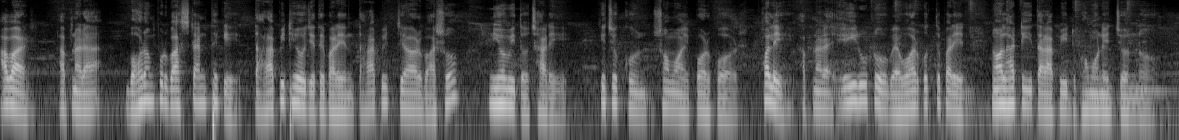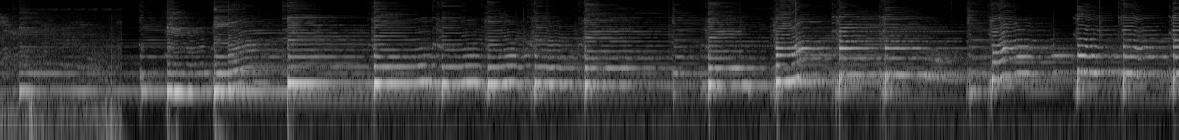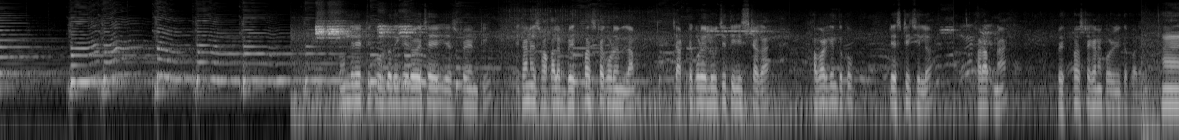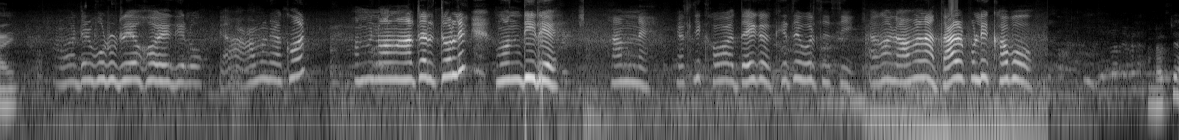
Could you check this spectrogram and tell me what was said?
আবার আপনারা বহরমপুর বাস স্ট্যান্ড থেকে তারাপীঠেও যেতে পারেন তারাপীঠ যাওয়ার বাসও নিয়মিত ছাড়ে কিছুক্ষণ সময় পর পর। ফলে আপনারা এই রুটও ব্যবহার করতে পারেন নলহাটি তারাপীঠ ভ্রমণের জন্য। মন্দিরের ঠিক উল্টো দিকে রয়েছে এই রেস্টুরেন্টটি এখানে সকালে ব্রেকফাস্টটা করে নিলাম। চারটে করে লুচি তিরিশ টাকা। খাবার কিন্তু খুব টেস্টি ছিল। খারাপ না। ব্রেকফাস্ট এখানে করে নিতে পারে হাই আমাদের গরু রে হয়ে গেল। আমরা এখন আমি ননাতের চলে মন্দিরে। সামনে একটি খাওয়া জায়গা খেতে বসেছি। এখন আমরা ডাল পুলি খাব। ঠান্ডা হচ্ছে?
